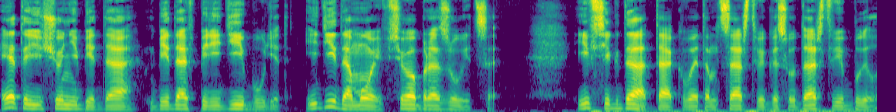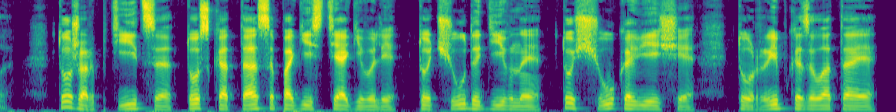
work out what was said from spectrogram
это еще не беда, беда впереди будет, иди домой, все образуется. И всегда так в этом царстве-государстве было. То жар-птица, то скота сапоги стягивали, то чудо дивное, то щука вещая, то рыбка золотая,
